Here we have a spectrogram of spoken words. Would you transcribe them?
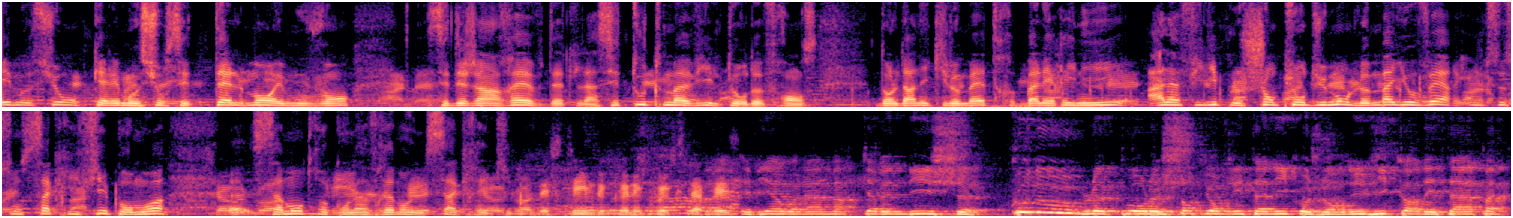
émotion, quelle émotion, c'est tellement émouvant. C'est déjà un rêve d'être là, c'est toute ma vie le Tour de France. Dans le dernier kilomètre, Ballerini, Alaphilippe, le champion du monde, le maillot vert, ils se sont sacrifiés pour moi. Euh, ça montre qu'on a vraiment une sacrée équipe. Et eh bien voilà, Mark Cavendish, coup double pour le champion britannique aujourd'hui, victoire d'étape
